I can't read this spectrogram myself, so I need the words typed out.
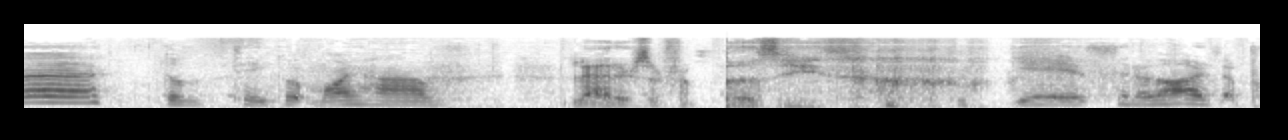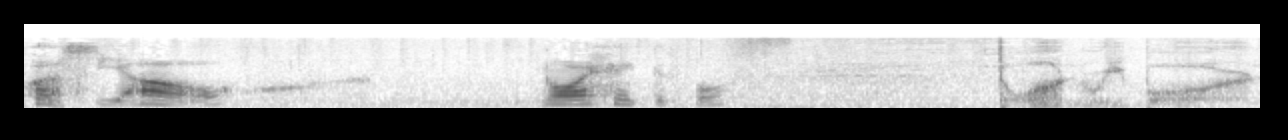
Eh, don't take up my half. Ladders are for pussies. Yes, and a lot of the pussy, y'all. No, I hate this boss. the one reborn.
